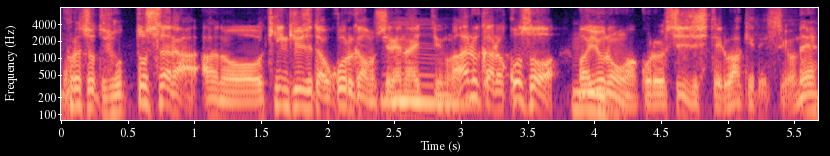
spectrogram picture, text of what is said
これちょっとひょっとしたら、あの緊急事態起こるかもしれないっていうのがあるからこそ、まあ、世論はこれを支持してるわけですよね。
